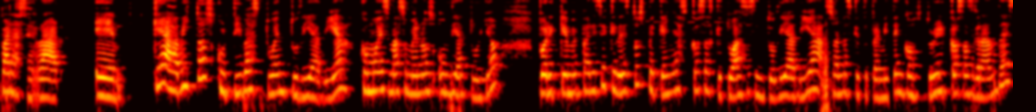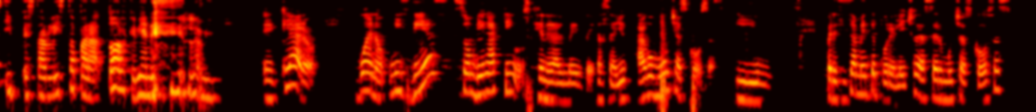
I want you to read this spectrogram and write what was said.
para cerrar, eh, ¿Qué hábitos cultivas tú en tu día a día? ¿Cómo es más o menos un día tuyo? Porque me parece que de estas pequeñas cosas que tú haces en tu día a día son las que te permiten construir cosas grandes y estar lista para todo lo que viene en la vida. Eh, claro. Bueno, mis días son bien activos generalmente. O sea, yo hago muchas cosas y precisamente por el hecho de hacer muchas cosas,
